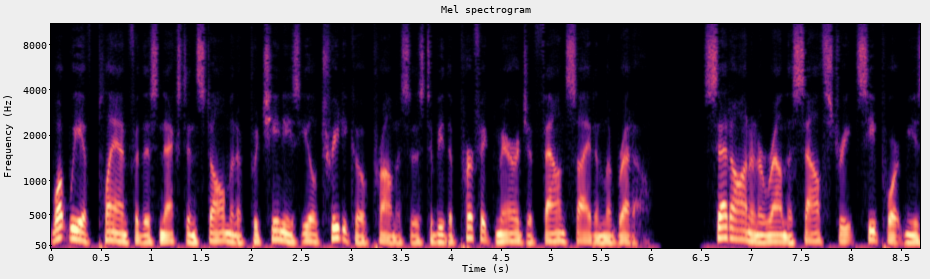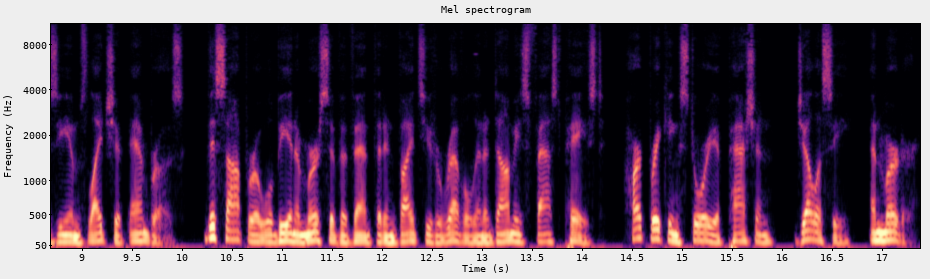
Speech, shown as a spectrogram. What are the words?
What we have planned for this next installment of Puccini's Il Trittico promises to be the perfect marriage of found site and libretto. Set on and around the South Street Seaport Museum's lightship Ambrose, this opera will be an immersive event that invites you to revel in Adami's fast paced, heartbreaking story of passion, jealousy, and murder.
